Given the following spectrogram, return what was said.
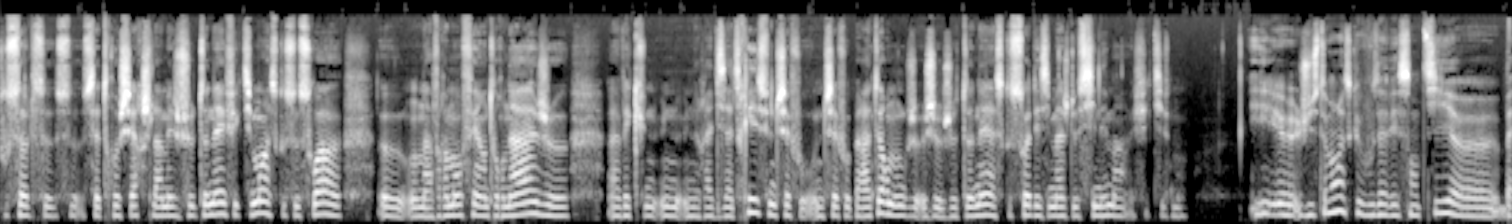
tout seul ce, ce, cette recherche là mais je tenais effectivement à ce que ce soit euh, on a vraiment fait un tournage euh, avec une, réalisatrice une chef une chef opérateur. Donc je, tenais à ce que ce soit des images de cinéma effectivement. Et euh, justement, est-ce que vous avez senti euh, bah,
